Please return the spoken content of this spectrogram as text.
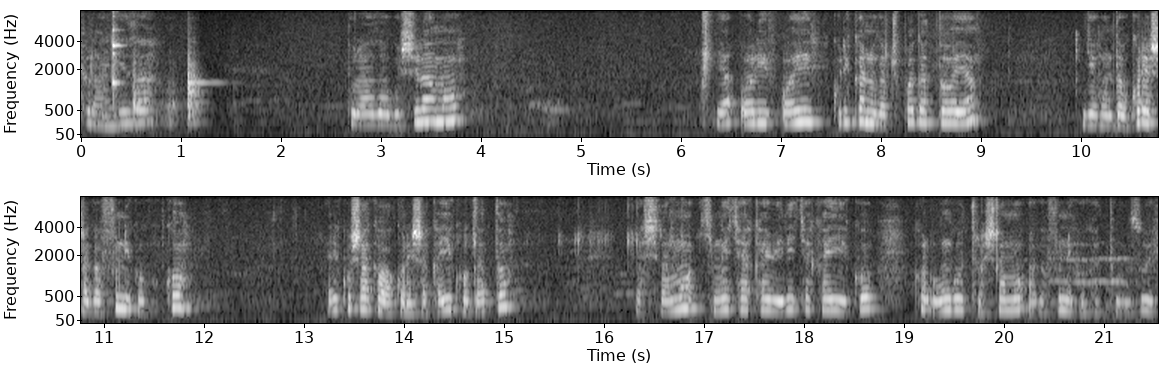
Turangiza. Turaza gushyiramo ya olive oil kuri kano gacupa gatoya. Ngiye nkunda gukoresha agafuniko kuko ariko ushaka wakoresha akayiko gato. Ugashyiramo kimwe cya kabiri cy'akayiko. Ubu ngubu turashyiramo agafuniko katuzuye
